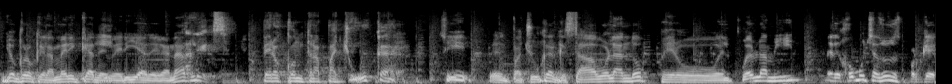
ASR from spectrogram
Yo creo que el América debería de ganar. Alex, pero contra Pachuca. Sí, el Pachuca que estaba volando, pero el Puebla a mí me dejó muchas dudas porque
